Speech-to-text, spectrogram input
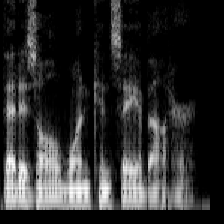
That is all one can say about her.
